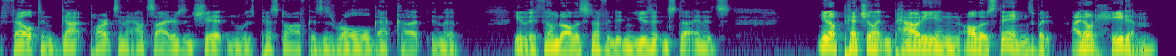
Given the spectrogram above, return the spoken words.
felt and got parts in the Outsiders and shit, and was pissed off because his role got cut in the, you know, they filmed all this stuff and didn't use it and stuff, and it's, you know, petulant and pouty and all those things. But I don't hate him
